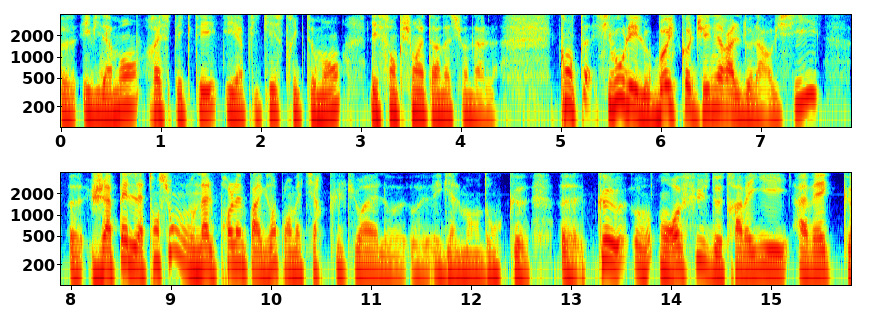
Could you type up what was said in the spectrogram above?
euh, évidemment respecter et appliquer strictement les sanctions internationales. Si vous voulez, le boycott général de la Russie, euh, j'appelle l'attention. On a le problème, par exemple, en matière culturelle euh, euh, également. Donc, que on refuse de travailler avec,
